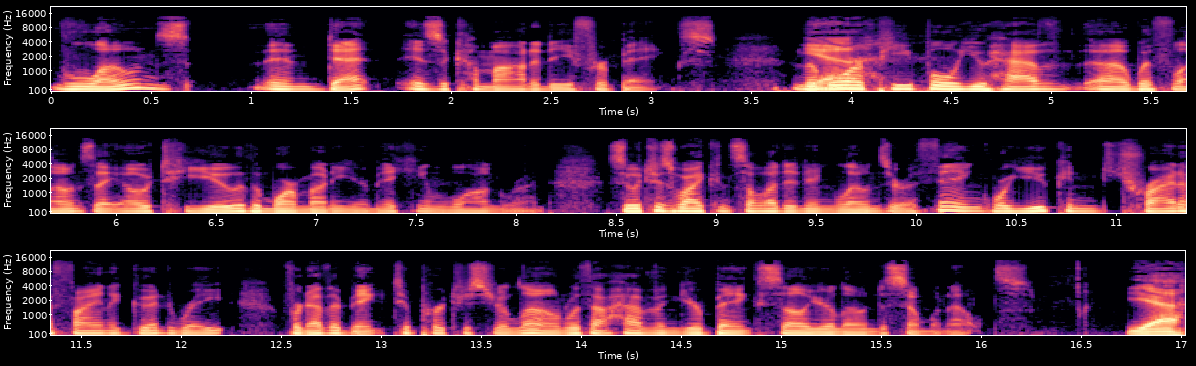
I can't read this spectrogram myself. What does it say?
loans and debt is a commodity for banks. The Yeah. more people you have uh, with loans they owe to you, the more money you're making in the long run. So, which is why consolidating loans are a thing where you can try to find a good rate for another bank to purchase your loan without having your bank sell your loan to someone else. Yeah,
